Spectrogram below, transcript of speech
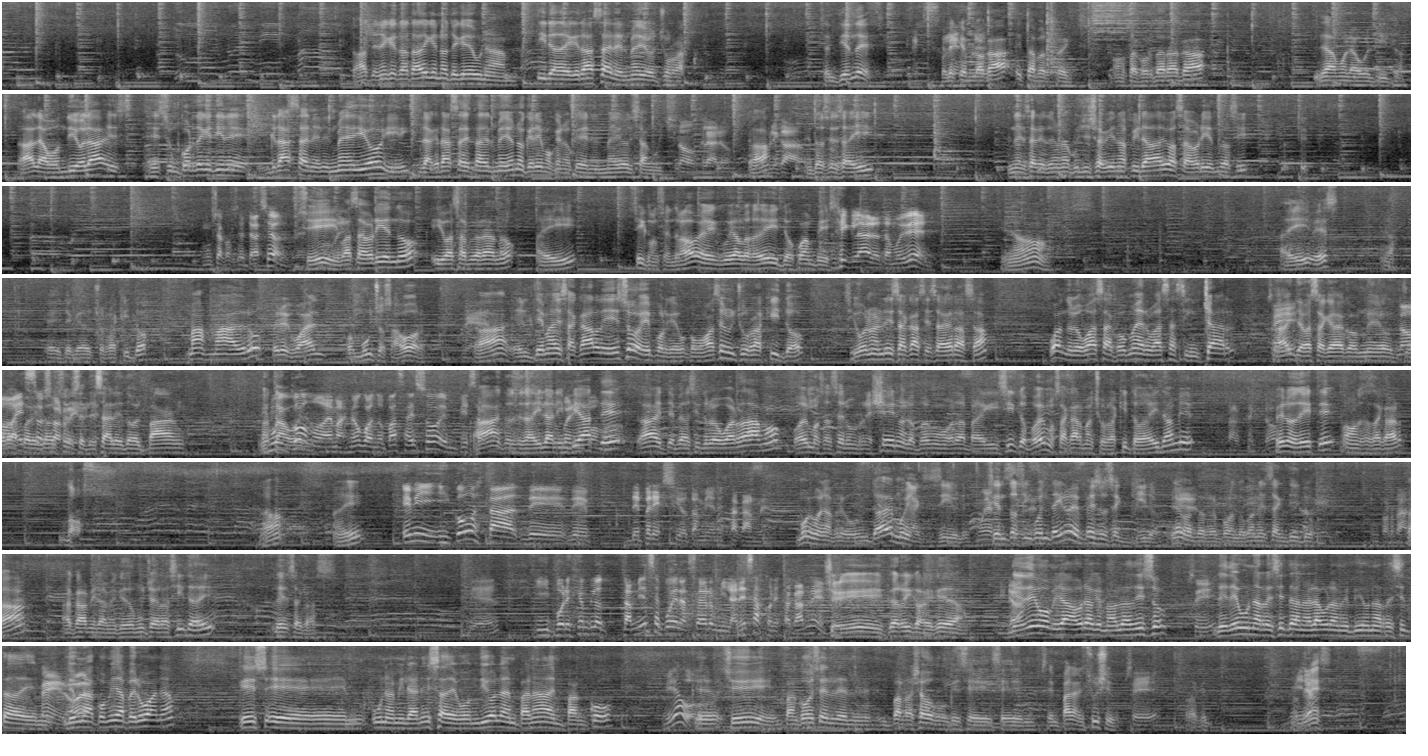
¿Ah? Tenés que tratar de que no te quede una tira de grasa en el medio del churrasco. ¿Se entiende? Por ejemplo acá está perfecto. Vamos a cortar acá. Le damos la vueltita. ¿Ah? La bondiola es, es un corte que tiene grasa en el medio y la grasa esta del medio no queremos que nos quede en el medio del sándwich. No, claro. ¿Ah? Complicado. Entonces ahí es necesario tener una cuchilla bien afilada y vas abriendo así. Mucha concentración. Sí, vas abriendo y vas aplanando. Ahí. Sí, concentrado, hay que cuidar los deditos, Juanpi. Sí, claro, está muy bien. Si no. Ahí, ¿ves? Mirá. Ahí te queda el churrasquito. Más magro, pero igual con mucho sabor. ¿Ah? El tema de sacarle eso es porque como va a ser un churrasquito, si vos no le sacás esa grasa, cuando lo vas a comer vas a cinchar, Sí. ahí te vas a quedar con medio No, eso en el se te sale todo el pan. No es muy está bueno. cómodo además, ¿no? Cuando pasa eso empieza. Ah, entonces ahí la limpiaste, incómodo. ah, este pedacito lo guardamos, podemos hacer un relleno, lo podemos guardar para el guisito, podemos sacar más de ahí también, Perfecto. pero de este vamos a sacar dos. ¿No? Ahí. Emi, ¿y cómo está de, de- de precio también esta carne? Muy buena pregunta, es muy accesible. Muy 159 pesos el kilo. Mira cómo te respondo con exactitud. Importante. ¿Está? Acá, mira, me quedó mucha grasita ahí. Le sacás. Bien. Y por ejemplo, ¿también se pueden hacer milanesas con esta carne? Sí, qué rica que queda. Mirá. Le debo, mirá, ahora que me hablas de eso, Sí. le debo una receta, Ana Laura me pidió una receta de, Pero, de a una comida peruana, que es eh, una milanesa de bondiola empanada en pancó. Mirá vos. Que- sí, el pancó es el, el- el pan rallado con que se, se- se empana el sushi. Sí. ¿Lo Mirá. tenés?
